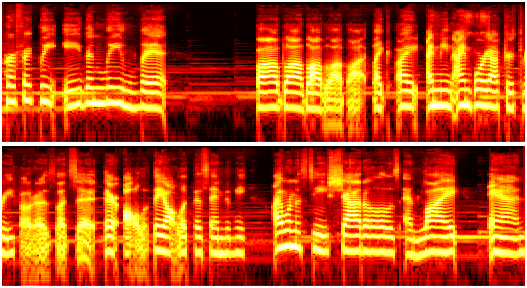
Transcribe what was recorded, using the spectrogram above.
perfectly evenly lit. Blah blah blah blah blah. Like I, I mean, I'm bored after three photos. That's it. They're all they all look the same to me. I want to see shadows and light and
